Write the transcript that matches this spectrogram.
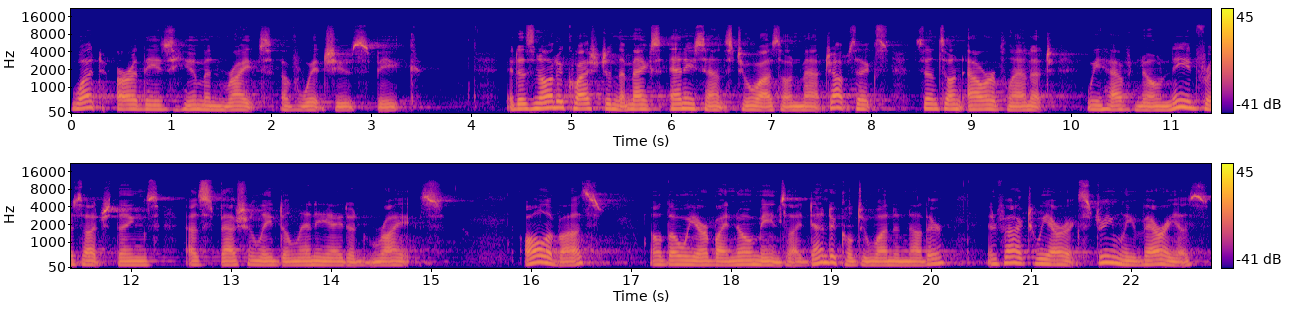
what are these human rights of which you speak? It is not a question that makes any sense to us on Mashup Zix, since on our planet we have no need for such things as specially delineated rights. All of us, although we are by no means identical to one another, in fact, we are extremely various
